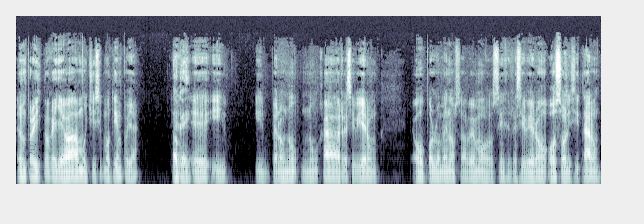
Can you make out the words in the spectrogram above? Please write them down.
Era un proyecto que llevaba muchísimo tiempo ya. Ok. Eh, eh, y, y- pero nu- nunca recibieron, o por lo menos sabemos si recibieron o solicitaron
